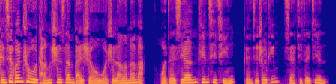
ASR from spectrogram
感谢关注《唐诗三百首》，我是朗朗妈妈，我在西安，天气晴。感谢收听，下期再见。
